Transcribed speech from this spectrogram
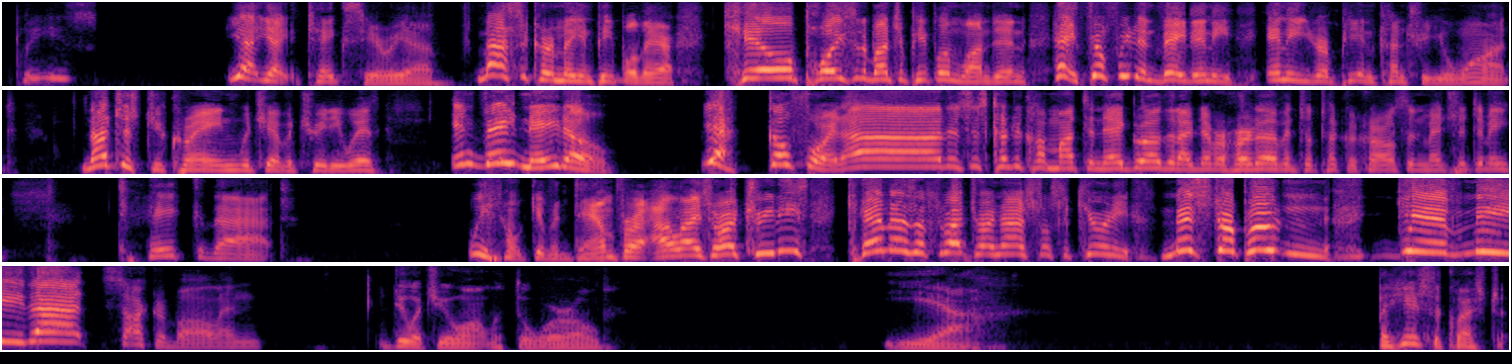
Please? Yeah, yeah, take Syria. Massacre a million people there. Kill, poison a bunch of people in London. Hey, feel free to invade any any European country you want. Not just Ukraine, which you have a treaty with. Invade NATO. Yeah, go for it. Uh, there's this country called Montenegro that I've never heard of until Tucker Carlson mentioned it to me. Take that. We don't give a damn for our allies or our treaties. Canada is a threat to our national security. Mr. Putin, give me that soccer ball and do what you want with the world. Yeah. But here's the question.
